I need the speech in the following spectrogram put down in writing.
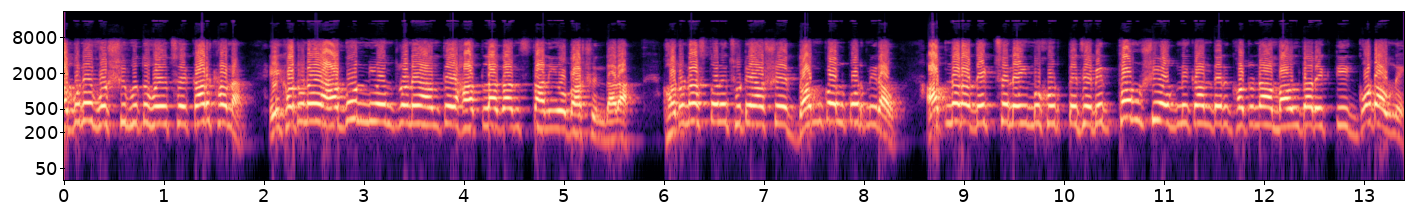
আগুনে ভস্মীভূত হয়েছে কারখানা। এই ঘটনায় আগুন নিয়ন্ত্রণে আনতে হাত লাগান স্থানীয় বাসিন্দারা। ঘটনাস্থলে ছুটে আসে দমকল কর্মীরাও। আপনারা দেখছেন এই মুহূর্তে যে বিধ্বংসী অগ্নিকাণ্ডের ঘটনা মালদার একটি গোডাউনে।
